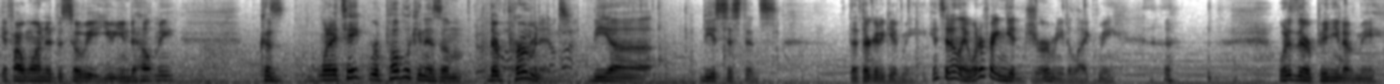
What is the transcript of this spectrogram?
if I wanted the Soviet Union to help me. Because when I take republicanism, they're permanent. The uh, the assistance that they're gonna give me. Incidentally, I wonder if I can get Germany to like me. what is their opinion of me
